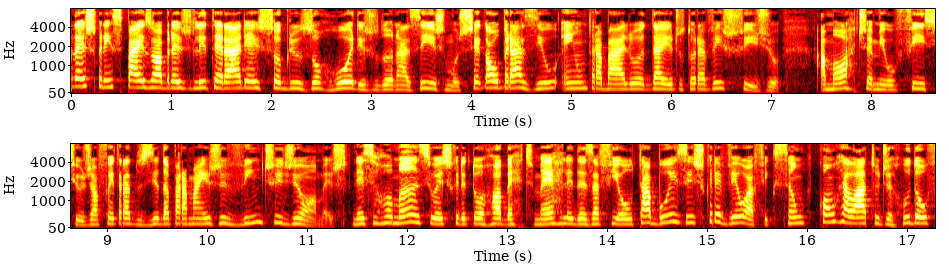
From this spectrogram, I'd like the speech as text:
das principais obras literárias sobre os horrores do nazismo chega ao Brasil em um trabalho da editora Vestígio. A Morte é Meu Ofício já foi traduzida para mais de 20 idiomas. Nesse romance, o escritor Robert Merle desafiou tabus e escreveu a ficção com o relato de Rudolf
